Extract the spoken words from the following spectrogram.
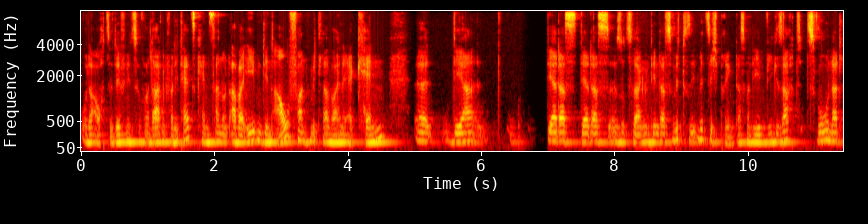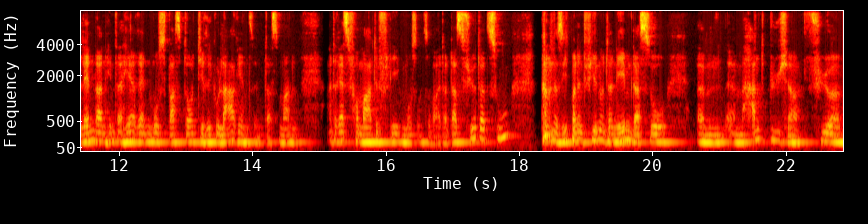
oder auch zur Definition von Datenqualitätskennzahlen und aber eben den Aufwand mittlerweile erkennen, äh, der der das, der das äh, sozusagen, den das mit, mit sich bringt, dass man eben, wie gesagt, 200 Ländern hinterherrennen muss, was dort die Regularien sind, dass man Adressformate pflegen muss und so weiter. Das führt dazu, das sieht man in vielen Unternehmen, dass so ähm, ähm, Handbücher für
